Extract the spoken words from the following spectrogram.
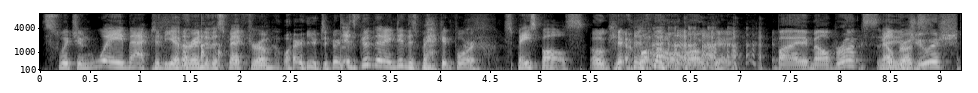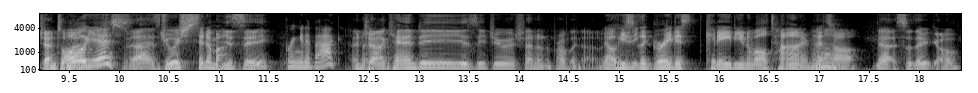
switching way back to the other end of the spectrum. Why are you doing It's this? good that I did this back and forth. Spaceballs. Okay. Wow. Okay. By Mel Brooks, Mel a Brooks. Jewish gentleman. Oh yes. Yes. Jewish cinema. You see? Bringing it back. And John Candy, is he Jewish? I don't. Probably not. No, he's the greatest Canadian of all time. That's Oh. all. Yeah, so there you go.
